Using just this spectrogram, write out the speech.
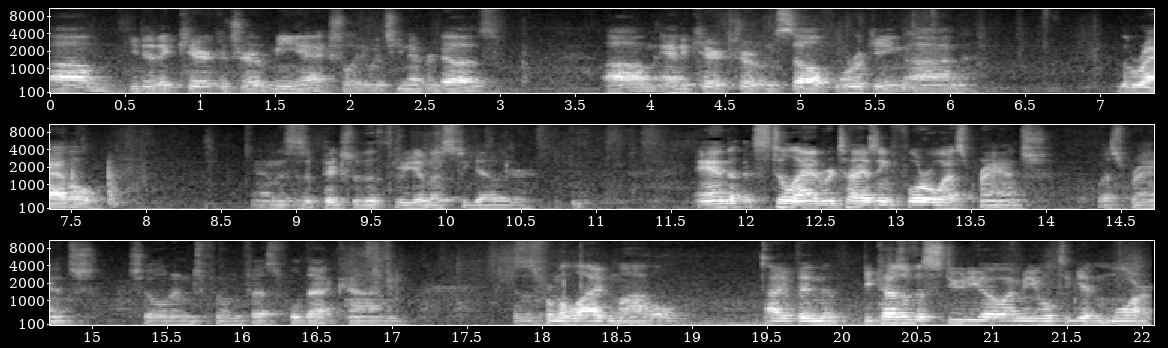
Um, he did a caricature of me, actually, which he never does, um, and a caricature of himself working on the rattle. And this is a picture of the three of us together. And still advertising for West Branch, West Branch Children's Film Festival.com. This is from a live model. I've been, because of the studio, I'm able to get more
